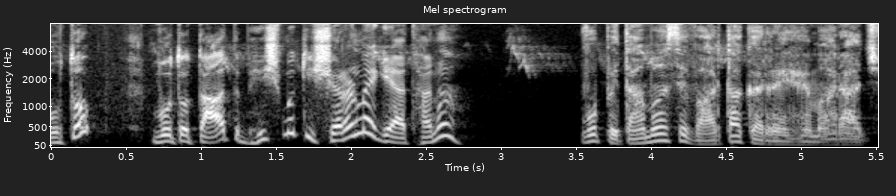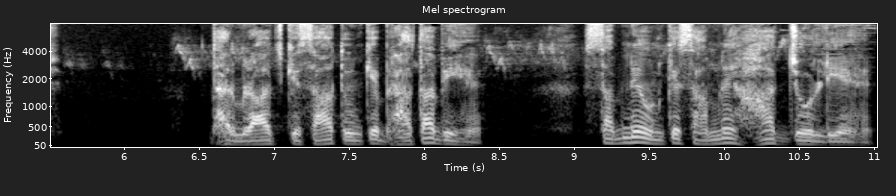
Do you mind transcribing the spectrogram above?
वो तो वो तो तात भीष्म की शरण में गया था ना? वो पितामह से वार्ता कर रहे हैं महाराज। धर्मराज के साथ उनके भ्राता भी हैं। सबने उनके सामने हाथ जोड़ लिए हैं।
